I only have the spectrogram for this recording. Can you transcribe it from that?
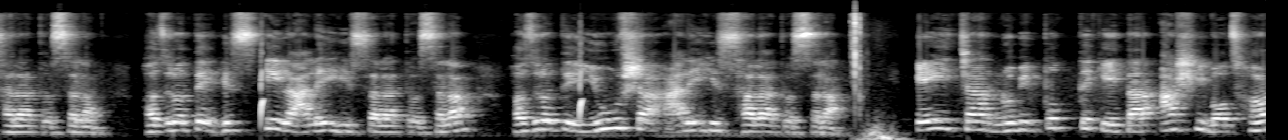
সালাতাম হজরতে হিসকিল আলহি সালাতাম হজরতে ইউসা আলিহি সালাতাম এই চার নবী প্রত্যেকে তার আশি বছর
